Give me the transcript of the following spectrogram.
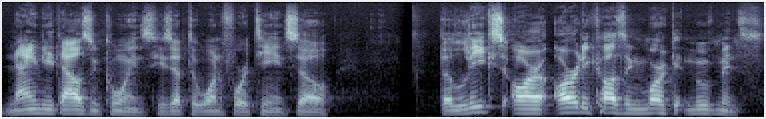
90,000 coins. He's up to 114. So the leaks are already causing market movements.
